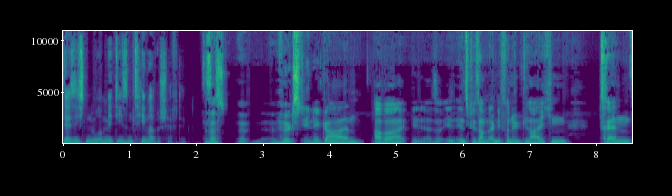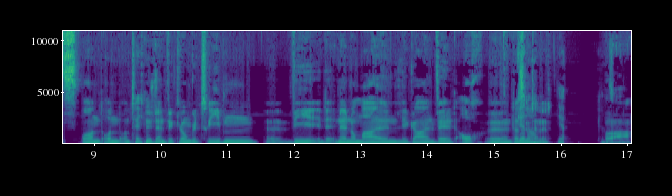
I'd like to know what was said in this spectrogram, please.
der sich nur mit diesem Thema beschäftigt. Das heißt, äh, höchst illegal, aber also insgesamt eigentlich von den gleichen Trends und, und, und technischen Entwicklungen getrieben, äh, wie in der, in der, normalen, legalen Welt auch äh, das genau. Internet. Ja. Boah.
